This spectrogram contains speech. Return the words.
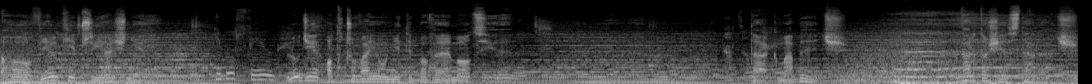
O, wielkie przyjaźnie. Ludzie odczuwają nietypowe emocje. Tak ma być. Warto się starać.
